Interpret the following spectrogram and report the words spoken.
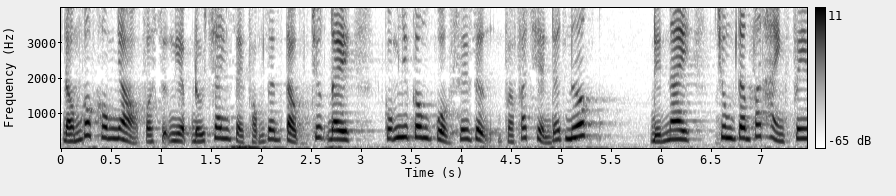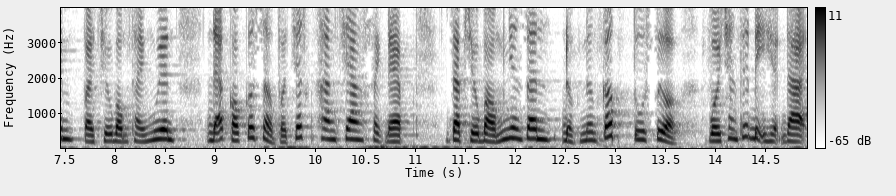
đóng góp không nhỏ vào sự nghiệp đấu tranh giải phóng dân tộc trước đây cũng như công cuộc xây dựng và phát triển đất nước. Đến nay, Trung tâm phát hành phim và chiếu bóng Thái Nguyên đã có cơ sở vật chất khang trang sạch đẹp, dạp chiếu bóng nhân dân được nâng cấp, tu sửa với trang thiết bị hiện đại,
